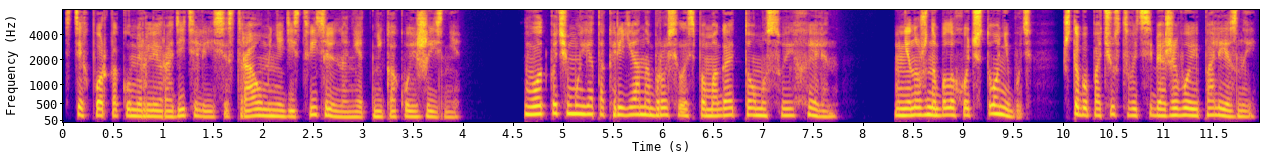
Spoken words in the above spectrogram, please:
С тех пор, как умерли родители и сестра, у меня действительно нет никакой жизни. Вот почему я так рьяно бросилась помогать Томасу и Хелен. Мне нужно было хоть что-нибудь, чтобы почувствовать себя живой и полезной,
